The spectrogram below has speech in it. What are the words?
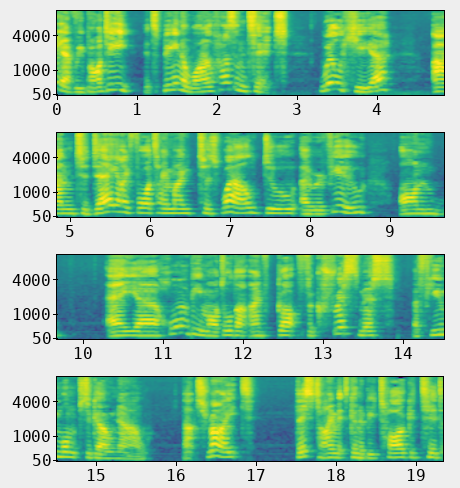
everybody, it's been a while hasn't it? Will here, and today I thought I might as well do a review on a uh, Hornby model that I've got for Christmas a few months ago now. That's right, this time it's going to be targeted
